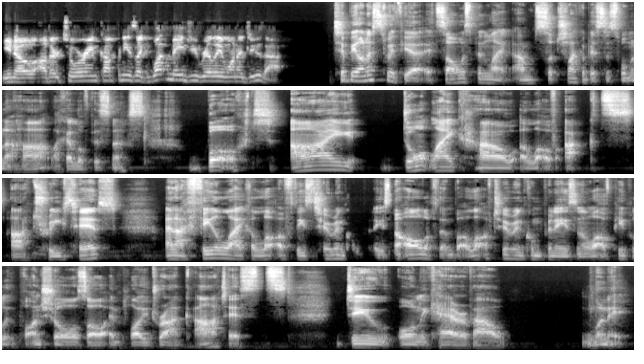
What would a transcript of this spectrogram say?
you know, other touring companies? Like what made you really want to do that? To be honest with you, it's always been like I'm such like a businesswoman at heart. Like I love business. But I don't like how a lot of acts are treated. And I feel like a lot of these touring companies, not all of them, but a lot of touring companies and a lot of people who put on shows or employ drag artists do only care about money.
